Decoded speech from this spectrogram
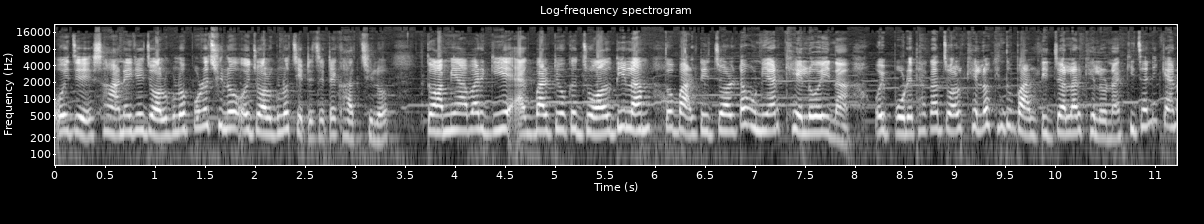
ওই যে সানে যে জলগুলো পড়েছিল, ওই জলগুলো চেটে চেটে খাচ্ছিল। তো আমি আবার গিয়ে এক বালতি ওকে জল দিলাম, তো বালতির জলটা উনি আর খেলোই না। ওই পড়ে থাকা জল খেলো, কিন্তু বালতির জল আর খেলো না। কি জানি কেন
